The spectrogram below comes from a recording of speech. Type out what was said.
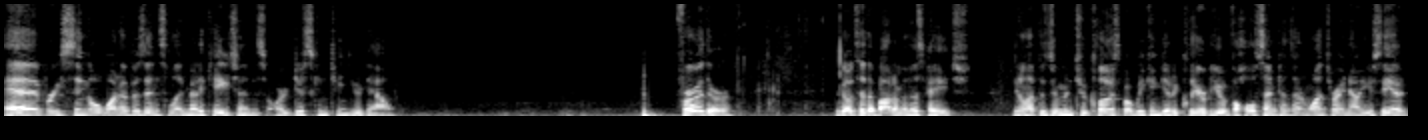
Every single one of his insulin medications are discontinued now. Further, we go to the bottom of this page. You don't have to zoom in too close, but we can get a clear view of the whole sentence at once right now. You see it?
